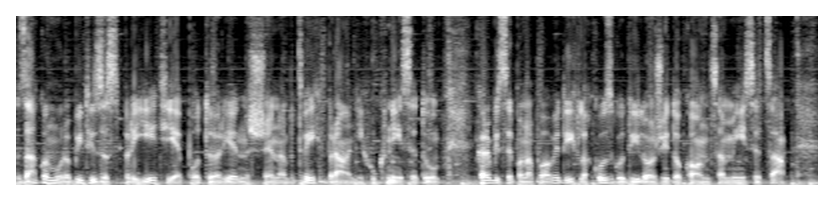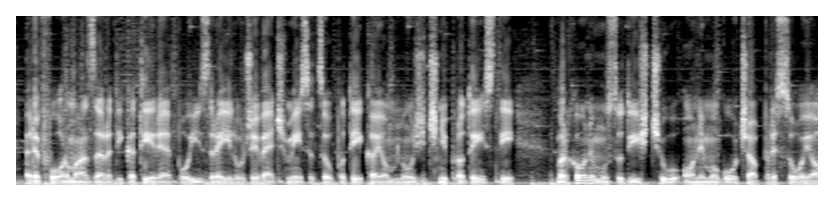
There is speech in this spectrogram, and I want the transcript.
Zakon mora biti za sprejetje potrjen še na dveh branjih v Knesetu, kar bi se po napovedih lahko zgodilo že do konca meseca. Reforma, zaradi katere po Izraelu že več mesecev potekajo množični protesti, vrhovnemu sodišču onemogoča presojo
